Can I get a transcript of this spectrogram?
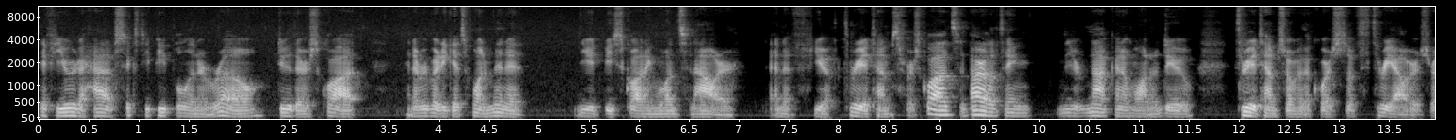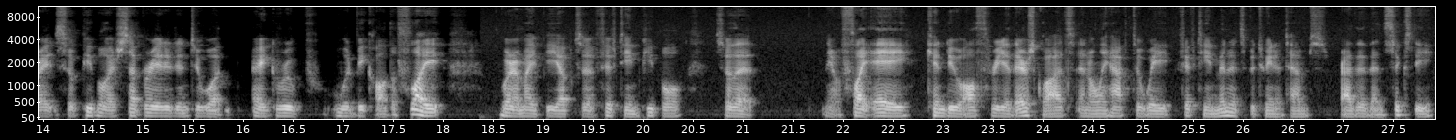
If you were to have 60 people in a row do their squat and everybody gets one minute, you'd be squatting once an hour. And if you have three attempts for squats and powerlifting, you're not going to want to do three attempts over the course of three hours, right? So people are separated into what a group would be called a flight, where it might be up to 15 people, so that you know, flight A can do all three of their squats and only have to wait 15 minutes between attempts rather than 60.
